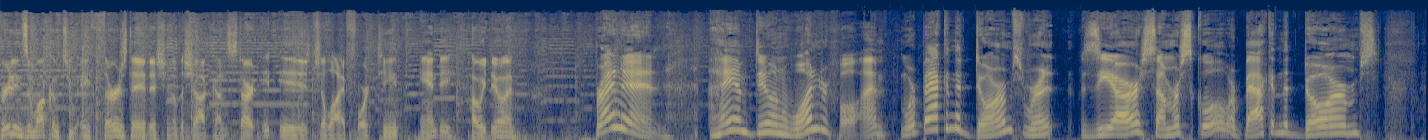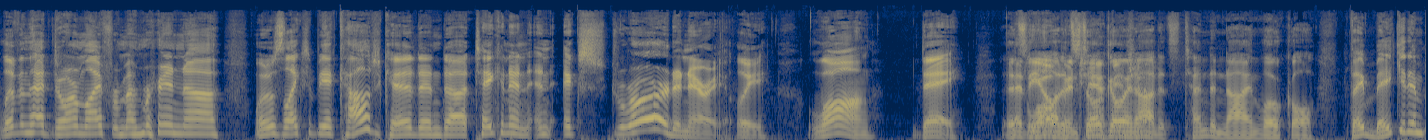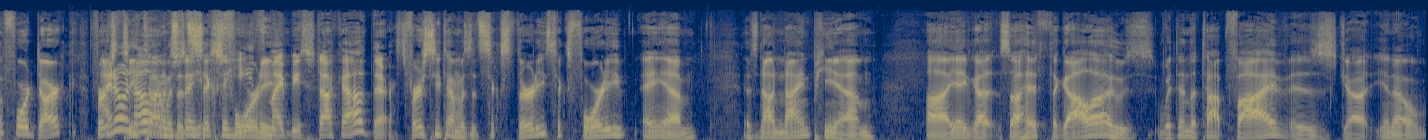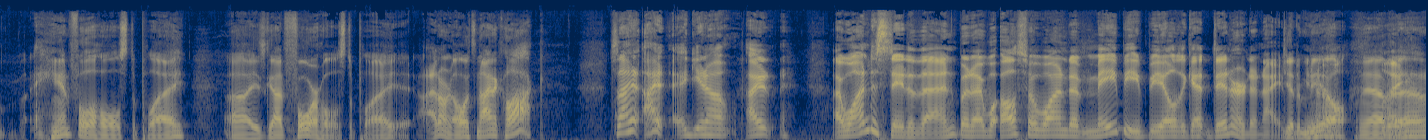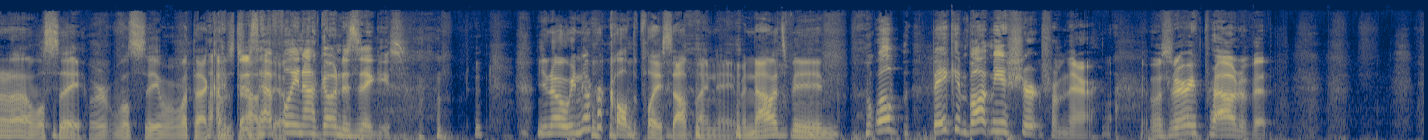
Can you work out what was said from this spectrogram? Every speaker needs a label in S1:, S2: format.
S1: Greetings and welcome to a Thursday edition of the Shotgun Start. It is July 14th. Andy, how are we doing?
S2: Brendan, I am doing wonderful. I'm we're back in the dorms. We're at ZR summer school. We're back in the dorms, living that dorm life, remembering uh, what it was like to be a college kid and uh, taking in an extraordinarily long day.
S1: It's
S2: at the
S1: long.
S2: Open
S1: It's still going on. It's 10 to 9 local. They make it in before dark. First
S2: I don't
S1: tee
S2: know.
S1: time was at
S2: So- so
S1: 640.
S2: Heath might be stuck out there.
S1: First tee time was at 6:30, 6:40 a.m. It's now 9 p.m. Uh, yeah, you've got Sahith Theegala, who's within the top five, is got you know a handful of holes to play. Uh, he's got four holes to play. I don't know. It's nine o'clock.
S2: So I, I, you know, I, I wanted to stay to the end, but I w- also wanted to maybe be able to get dinner tonight.
S1: Get a meal.
S2: know?
S1: Yeah, but
S2: Like,
S1: I don't know. We'll see. We're, we'll see what that
S2: I'm
S1: comes
S2: just
S1: down
S2: definitely not going to Ziggy's.
S1: You know, we never called the place out by name, and now it's being.
S2: well, Bacon bought me a shirt from there. I was very proud of it.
